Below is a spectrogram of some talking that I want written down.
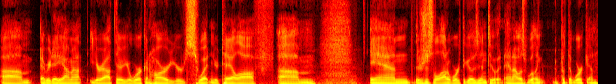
Um, every day I'm out, you're out there, you're working hard, you're sweating your tail off. Um, and there's just a lot of work that goes into it. And I was willing to put the work in.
